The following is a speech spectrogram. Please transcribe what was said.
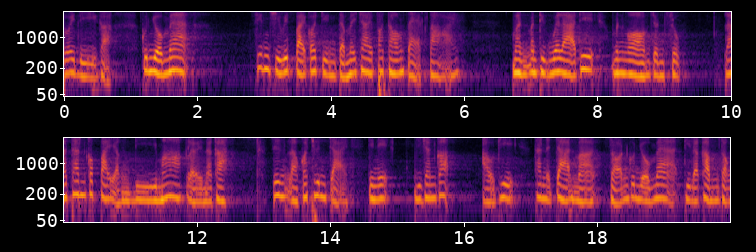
ด้วยดีค่ะ คุณโยมแม่สิ้นชีวิตไปก็จริง แต่ไม่ใช่เพราะท้องแตกตาย มันมันถึงเวลาที่มันงอมจนสุกแล้วท่านก็ไปอย่างดีมากเลยนะคะ ซึ่งเราก็ชื่นใจ ทีนี้ดิฉันก็เอาที่ท่านอาจารย์มาสอนคุณโยมแม่ ทีละคำสอง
